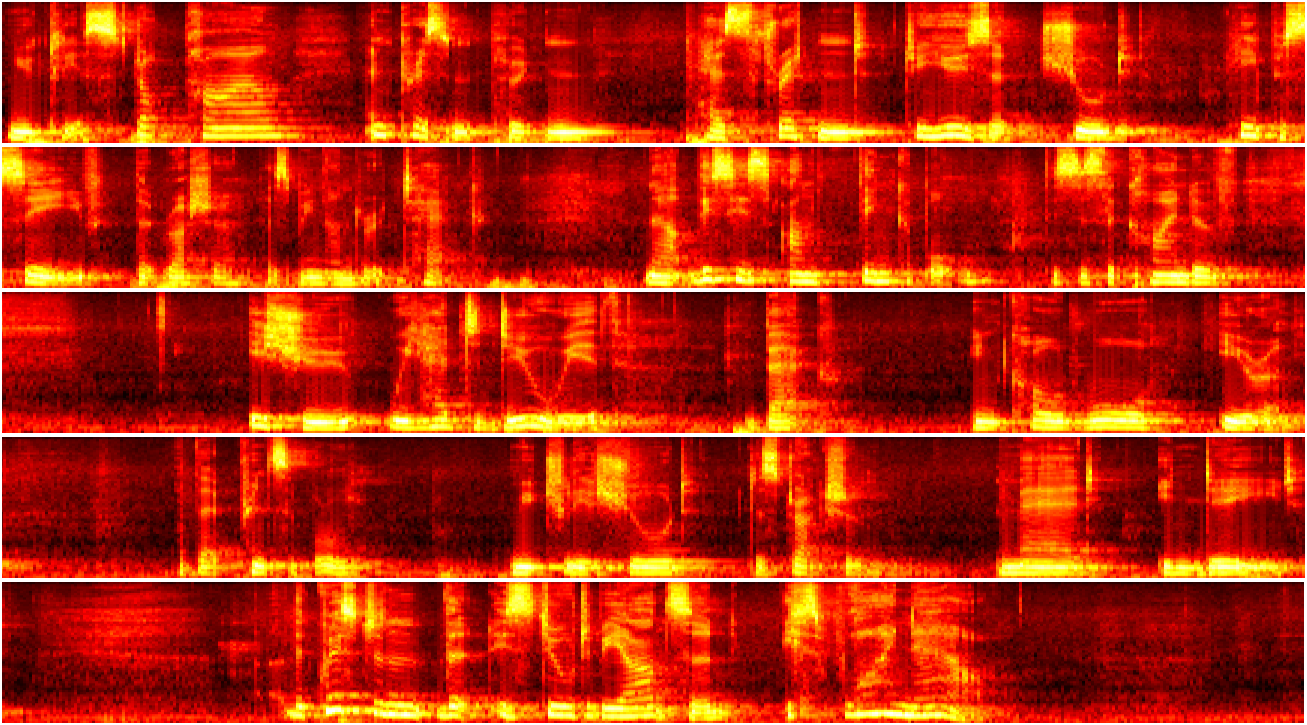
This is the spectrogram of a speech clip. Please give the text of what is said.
nuclear stockpile, and President Putin has threatened to use it should he perceive that Russia has been under attack. Now, this is unthinkable. This is the kind of issue we had to deal with back in Cold War era of that principle, mutually assured destruction. Mad indeed. The question that is still to be answered is why now?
